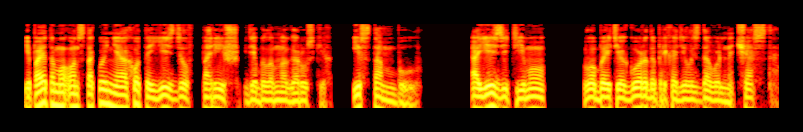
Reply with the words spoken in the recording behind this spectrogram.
и поэтому он с такой неохотой ездил в Париж, где было много русских, и в Стамбул. А ездить ему в оба этих города приходилось довольно часто.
